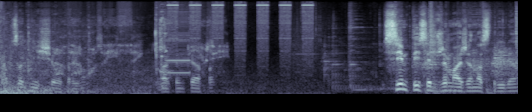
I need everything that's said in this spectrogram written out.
Там за дніще отримав. На 7 тисяч вже майже настріляно.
